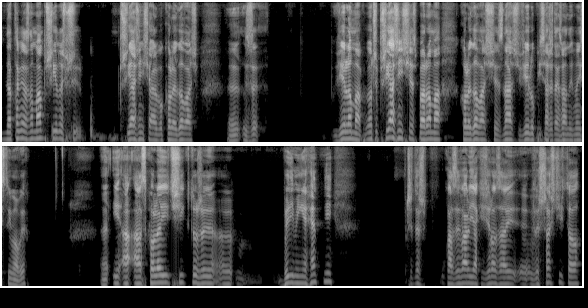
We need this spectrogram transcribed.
natomiast no, mam przyjemność przy, przyjaźnić się albo kolegować z wieloma, znaczy przyjaźnić się z paroma kolegować się, znać wielu pisarzy tak zwanych mainstreamowych. E, I, a, a z kolei ci, którzy e, byli mi niechętni, czy też ukazywali jakiś rodzaj e, wyższości, to,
